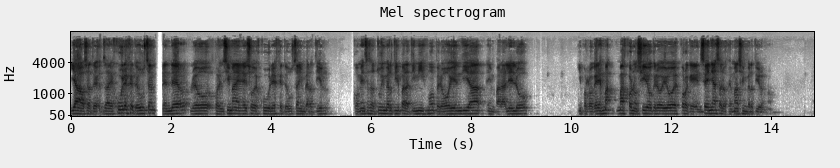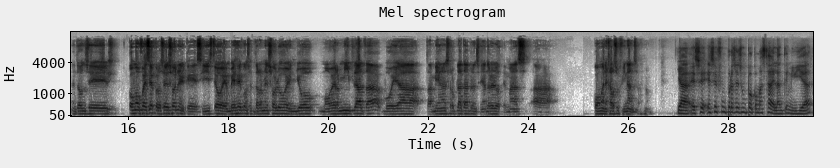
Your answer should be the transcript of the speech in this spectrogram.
ya, o sea, te, descubres que te gusta emprender, luego por encima de eso descubres que te gusta invertir, comienzas a tú invertir para ti mismo, pero hoy en día, en paralelo, y por lo que eres más, más conocido, creo yo, es porque enseñas a los demás a invertir, ¿no? Entonces, ¿cómo fue ese proceso en el que decidiste, o en vez de concentrarme solo en yo mover mi plata, voy a también hacer plata, pero enseñándole a los demás a cómo manejar sus finanzas, ¿no? Ya, ese, ese fue un proceso un poco más adelante en mi vida,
